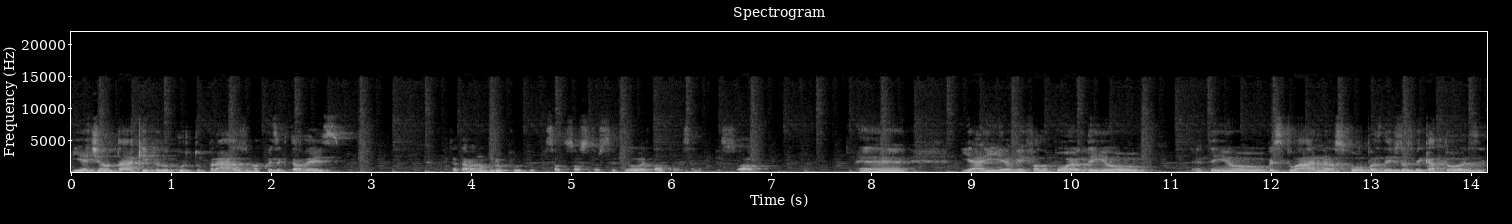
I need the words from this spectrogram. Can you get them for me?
E a gente não tá aqui pelo curto prazo, uma coisa que talvez. Eu estava no grupo do pessoal do sócio torcedor, estava conversando com o pessoal. É, e aí alguém falou, pô, eu tenho, eu tenho vestuário né, roupas desde 2014.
